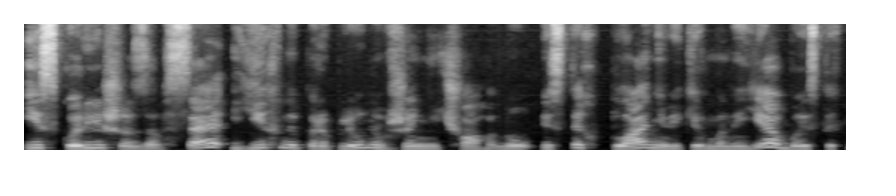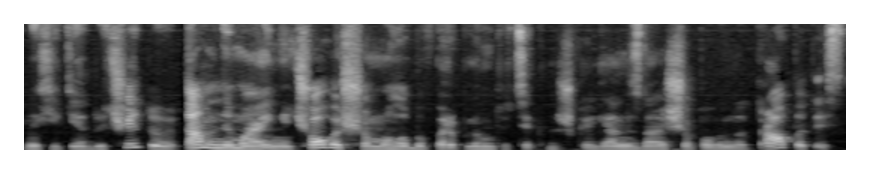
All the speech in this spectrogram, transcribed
і, скоріше за все, їх не переплюне вже нічого. Ну, із тих планів, які в мене є, або із тих книг, які я дочитую, там немає нічого, що могло би переплюнути ці книжки. Я не знаю, що повинно трапитись,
